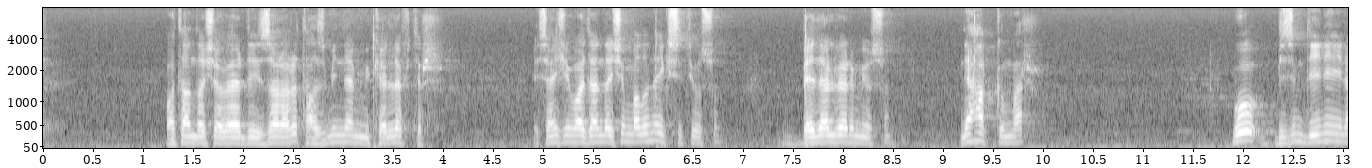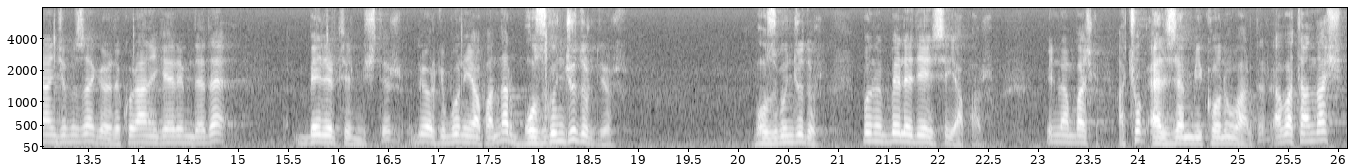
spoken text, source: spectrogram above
vatandaşa verdiği zararı tazminden mükelleftir. E sen şimdi vatandaşın malını eksiltiyorsun. Bedel vermiyorsun. Ne hakkın var? Bu bizim dini inancımıza göre de Kur'an-ı Kerim'de de belirtilmiştir. Diyor ki bunu yapanlar bozguncudur diyor. Bozguncudur. Bunu belediyesi yapar. Bilmem başka. Ha, çok elzem bir konu vardır. Ha, vatandaş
